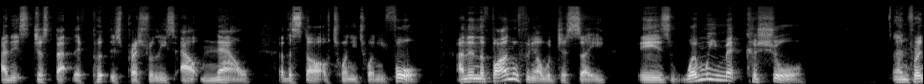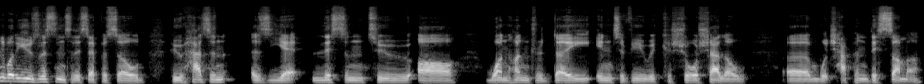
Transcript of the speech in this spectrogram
And it's just that they've put this press release out now at the start of 2024. And then the final thing I would just say is when we met Kishore, and for anybody who's listening to this episode who hasn't as yet listened to our 100 day interview with Kishore Shallow, um, which happened this summer,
